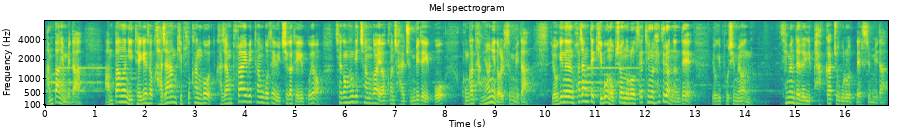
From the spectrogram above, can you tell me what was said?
안방입니다. 안방은 이 댁에서 가장 깊숙한 곳, 가장 프라이빗한 곳에 위치가 되어 있고요. 채광 환기창과 에어컨 잘 준비되어 있고 공간 당연히 넓습니다. 여기는 화장대 기본 옵션으로 세팅을 해드렸는데 여기 보시면 세면대를 이 바깥쪽으로 냈습니다.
